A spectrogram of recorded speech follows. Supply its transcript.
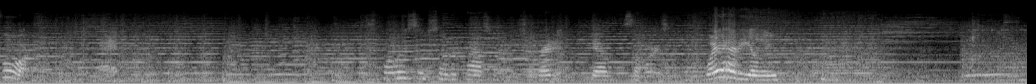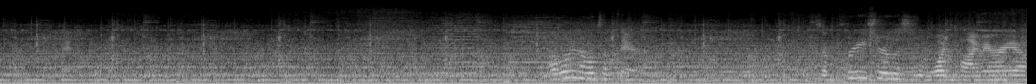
four. Sort of password. I should write it down somewhere. Way ahead of you, Luke. I want to know what's up there. Because I'm pretty sure this is a one-time area.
